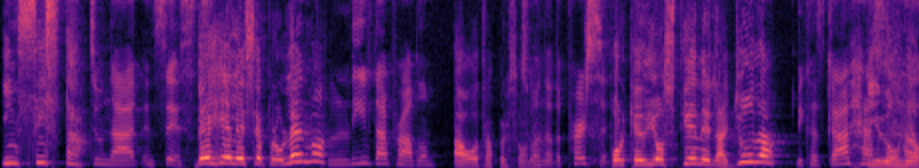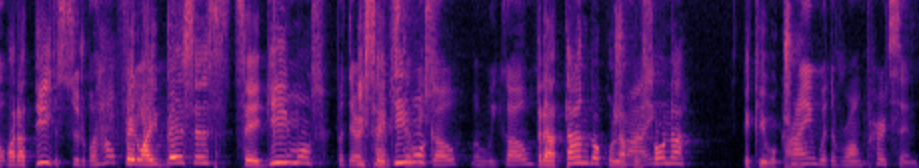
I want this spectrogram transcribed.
insista. do not insist. Déjele ese problema Leave that problem a otra to persona. another person Porque Dios tiene la ayuda because God has the idónea help, para ti. the suitable help for Pero you. hay veces seguimos but there are y times that we seguimos go when we go tratando con la try- persona equivocada. trying with the wrong person,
